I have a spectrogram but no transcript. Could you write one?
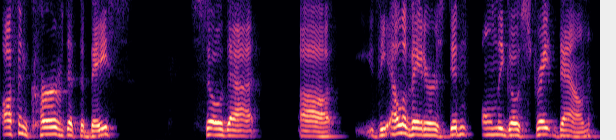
often curved at the base so that uh, the elevators didn't only go straight down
